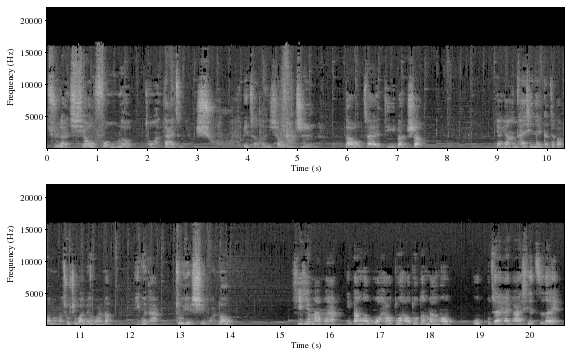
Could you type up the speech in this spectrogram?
居然消风了，从很大一只“咻”变成很小一只，倒在地板上。洋洋很开心的跟着爸爸妈妈出去外面玩了，因为他作业写完喽。谢谢妈妈，你帮了我好多好多的忙哦，我不再害怕写字了诶。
